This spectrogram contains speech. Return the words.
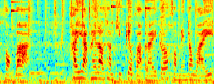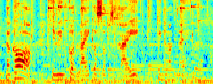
12 บาท ใครอยากให้เราทำคลิปเกี่ยวกับอะไรก็คอมเมนต์เอาไว้ แล้วก็อย่าลืมกดไลค์ กด Subscribe เป็นกำลังใจให้ด้วยนะคะ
